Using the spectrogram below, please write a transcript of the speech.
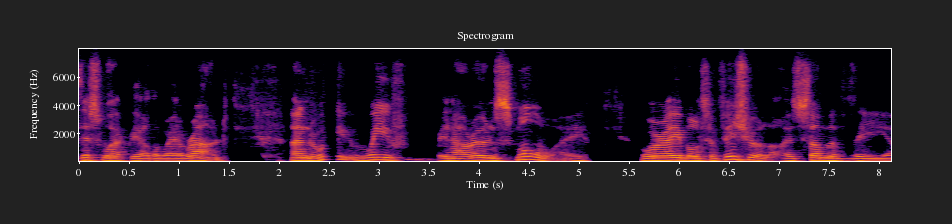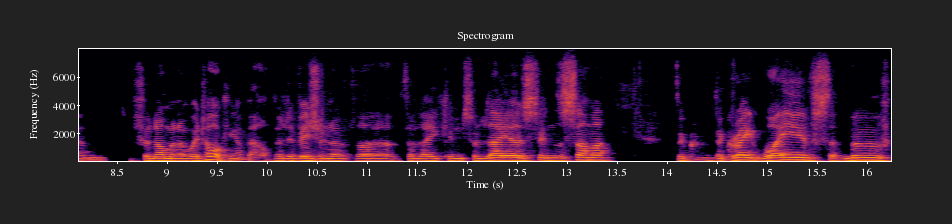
This worked the other way around. And we, we've, in our own small way, were able to visualize some of the um, phenomena we're talking about, the division of the, the lake into layers in the summer, the, the great waves that move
